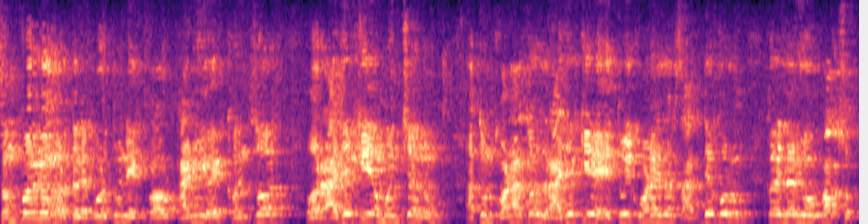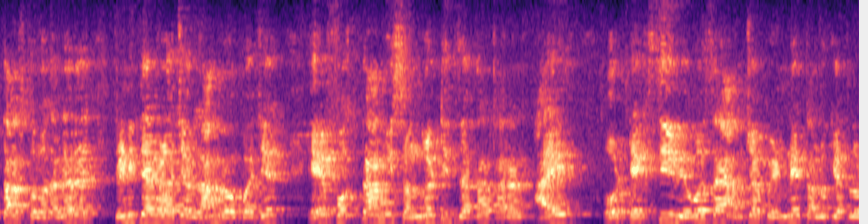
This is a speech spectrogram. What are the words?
संपर्क करतले परतून एक फावट आणि हे खंयचोच हो राजकीय मंच न्हू? हातून कोणाचोच राजकीय हेतूय कोणें जर साध्य करून खंय जर येवपाक सोदता आसतलो जाल्यार तेणी त्या वेळाचेर लांब रावपाचें. हे फक्त आमी संघटीत जाता कारण आयज हो टॅक्सी वेवसाय आमच्या पेडणे तालुक्यांतलो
